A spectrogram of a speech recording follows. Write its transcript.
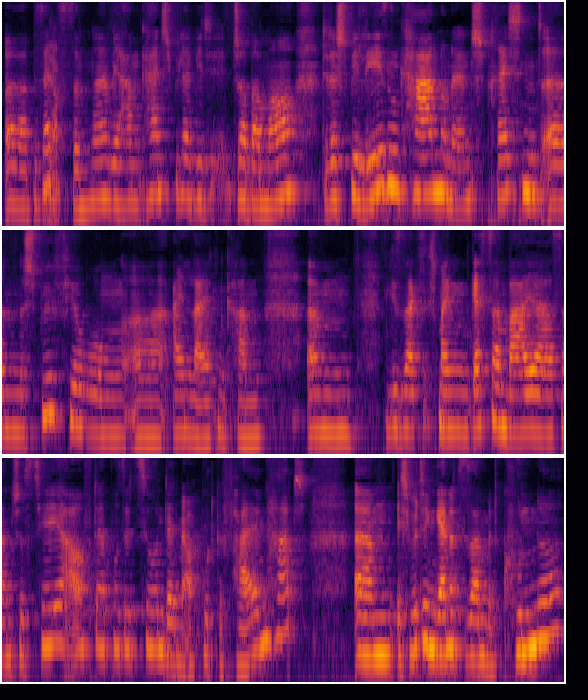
äh, besetzt Ja. sind. Ne? Wir haben keinen Spieler wie Jobamon, der das Spiel lesen kann und entsprechend äh, eine Spielführung äh, einleiten kann. Ähm, wie gesagt, ich meine, gestern war ja Sanchez-T auf der Position, der mir auch gut gefallen hat. Ähm, ich würde ihn gerne zusammen mit Kunde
